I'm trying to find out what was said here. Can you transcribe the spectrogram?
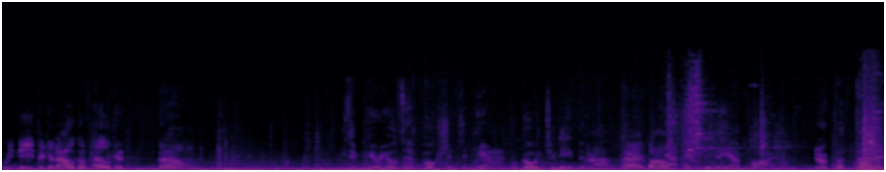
We need to get out of Helgen, now! These Imperials have potions in here. We're going to need them. Ah, hey, bow to the Empire! You're pathetic!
